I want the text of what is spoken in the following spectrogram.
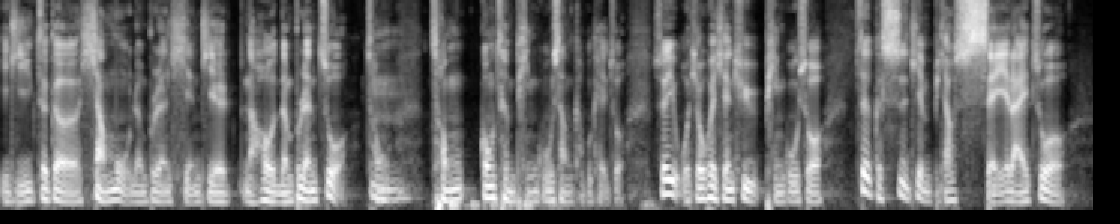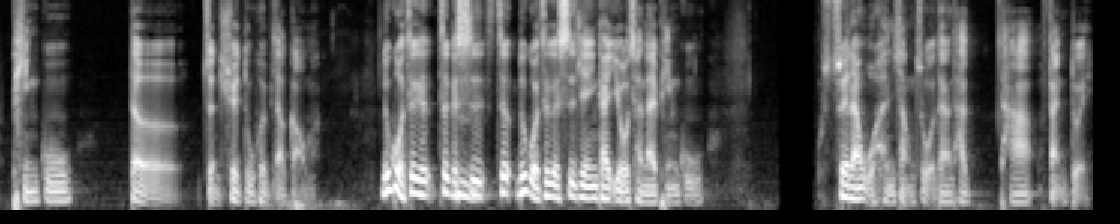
以及这个项目能不能衔接，然后能不能做，从、嗯、从工程评估上可不可以做？所以我就会先去评估说。这个事件比较谁来做评估的准确度会比较高嘛？如果这个这个事、嗯、这如果这个事件应该由陈来评估，虽然我很想做，但是他他反对，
